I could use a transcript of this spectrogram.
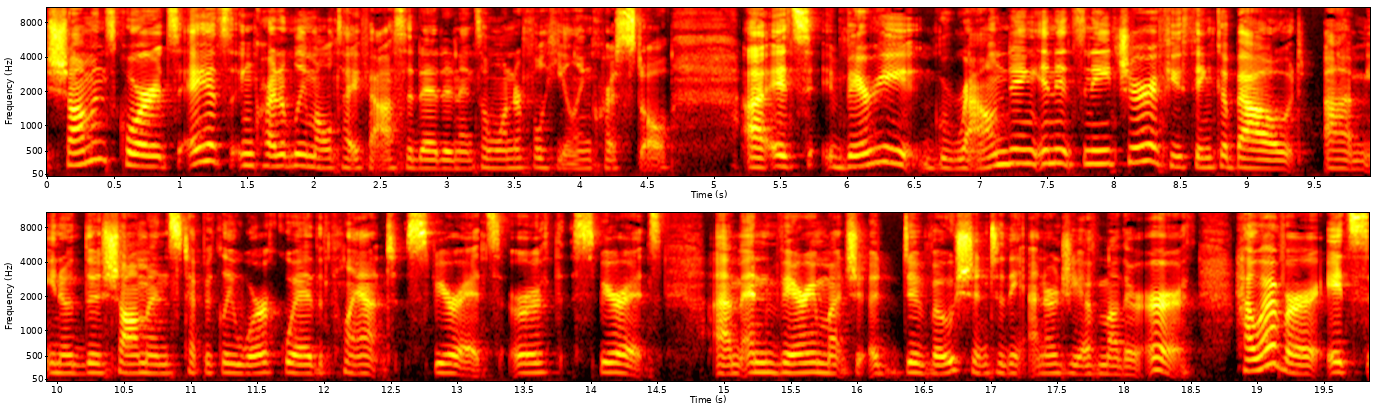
shaman's quartz, A, it's incredibly multifaceted and it's a wonderful healing crystal. Uh, it's very grounding in its nature. If you think about, um, you know, the shamans typically work with plant spirits, earth spirits, um, and very much a devotion to the energy of Mother Earth. However, it's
